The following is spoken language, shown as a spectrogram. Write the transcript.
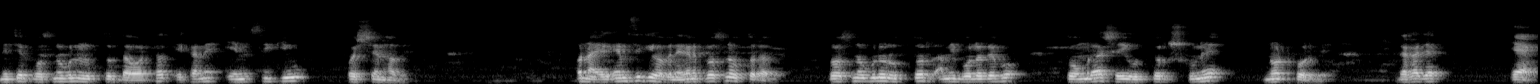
নিচের প্রশ্নগুলোর উত্তর দাও, অর্থাৎ এখানে এমসিকিউ কোয়েশ্চেন হবে। ও না এমসিকিউ হবে না, এখানে প্রশ্ন উত্তর হবে। প্রশ্নগুলোর উত্তর আমি বলে দেব, তোমরা সেই উত্তর শুনে নোট করবে। দেখা যাক। এক,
